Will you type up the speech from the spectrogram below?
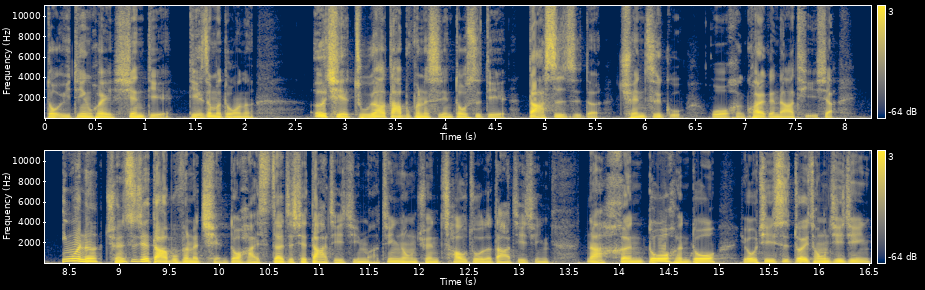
都一定会先跌，跌这么多呢？而且主要大部分的时间都是跌大市值的全值股。我很快跟大家提一下，因为呢，全世界大部分的钱都还是在这些大基金嘛，金融圈操作的大基金。那很多很多，尤其是对冲基金、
